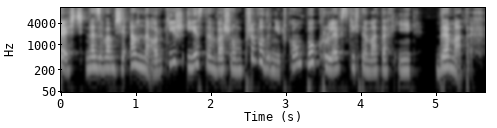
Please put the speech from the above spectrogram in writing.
Cześć, nazywam się Anna Orkisz i jestem Waszą przewodniczką po królewskich tematach i dramatach.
